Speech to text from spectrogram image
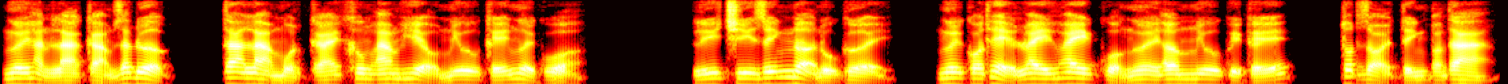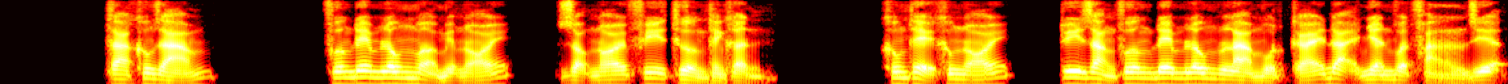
Ngươi hẳn là cảm giác được, ta là một cái không am hiểu mưu kế người của. Lý trí dĩnh nợ nụ cười, ngươi có thể loay hoay của ngươi âm mưu quỷ kế, tốt giỏi tính toán ta. Ta không dám. Phương đêm lông mở miệng nói, giọng nói phi thường thành khẩn. Không thể không nói, tuy rằng phương đêm lông là một cái đại nhân vật phản diện,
